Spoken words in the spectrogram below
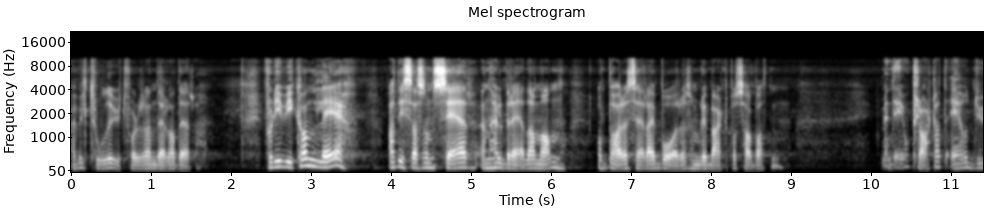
Jeg vil tro det utfordrer en del av dere. Fordi vi kan le av disse som ser en helbreda mann og bare ser ei båre som blir båret på sabbaten. Men det er jo klart at jeg og du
